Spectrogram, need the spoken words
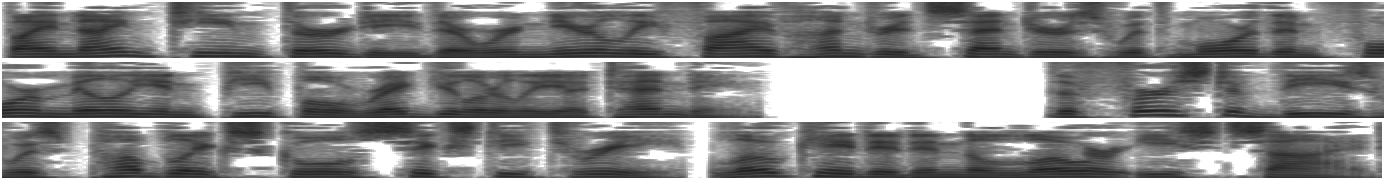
By 1930 there were nearly 500 centers with more than 4 million people regularly attending. The first of these was Public School 63, located in the Lower East Side.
